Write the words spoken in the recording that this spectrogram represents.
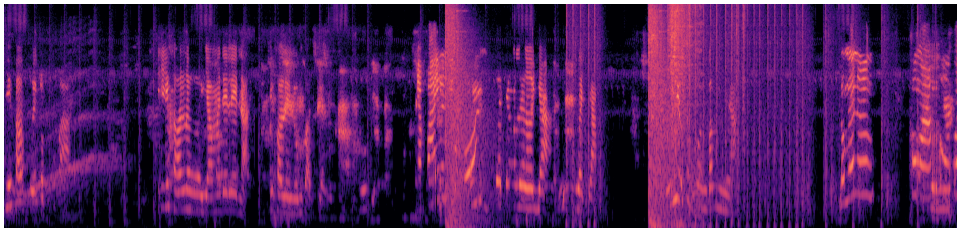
พี่เขาคุยกับผู้บ่าวพี่เขาเลยยังไม่ได้เล่นอะพี่เขาเลยล้มก่อนเพื่อนอย่าไปเลยสิคนเกิดจังเลยอะเกิดจังนี่ทุกคนก็มีนะลมแล้วหนึ่งเข้ามาเข้าบ้า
